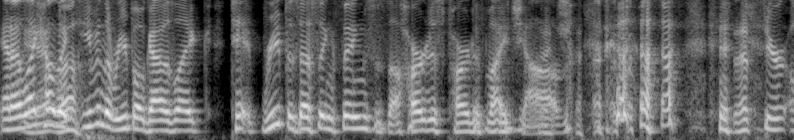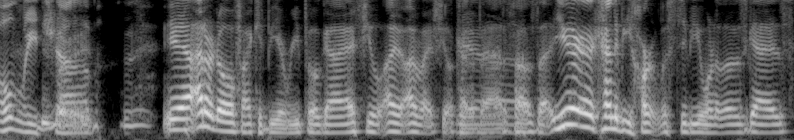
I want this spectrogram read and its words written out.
And I like Yeah, how like well. even the repo guy was like, "Ta- repossessing things is the hardest part of my job. That's your only job. yeah, I don't know if I could be a repo guy. I feel I, I might feel kind of bad if I was that. You gotta kind of be heartless to be one of those guys.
